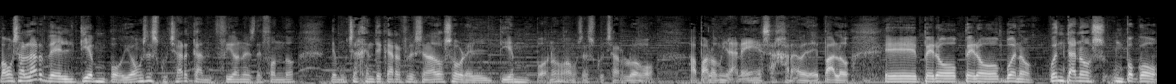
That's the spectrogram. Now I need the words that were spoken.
vamos a hablar del tiempo y vamos a escuchar canciones de fondo de mucha gente que ha reflexionado sobre el tiempo, ¿no? Vamos a escuchar luego a Palo Milanés, a Jarabe de Palo, eh, pero, pero bueno, cuéntanos un poco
